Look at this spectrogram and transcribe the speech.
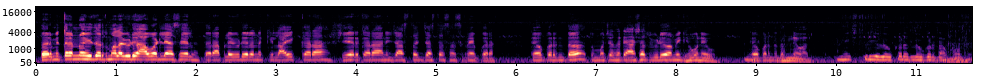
तर मित्रांनो ही जर तुम्हाला व्हिडिओ आवडली असेल तर आपल्या व्हिडिओला नक्की लाईक करा शेअर करा आणि जास्तीत जास्त सबस्क्राईब करा. तेव्हापर्यंत तुमच्यासाठी अशाच व्हिडिओ आम्ही घेऊन येऊ. तेव्हापर्यंत धन्यवाद. नेक्स्ट व्हिडिओ लवकरात लवकर दाखवतो.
